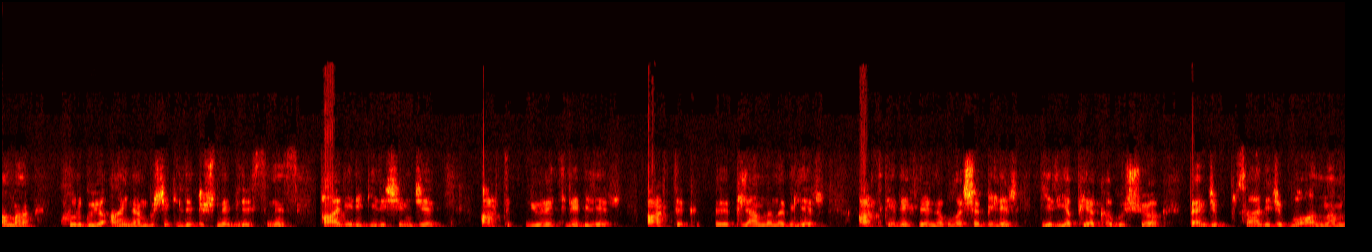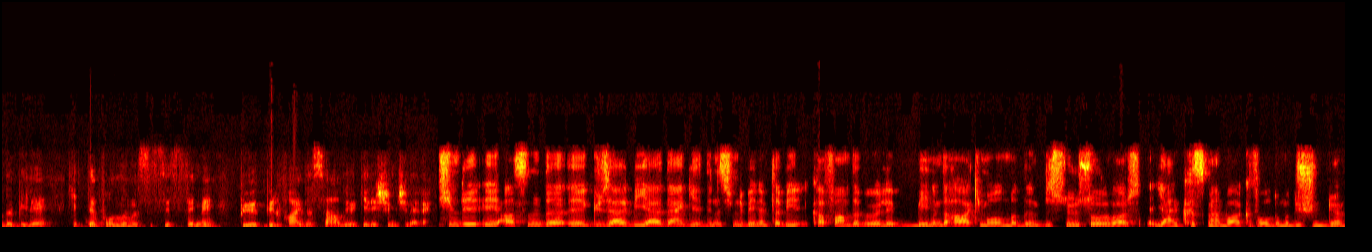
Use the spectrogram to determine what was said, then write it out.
Ama kurguyu aynen bu şekilde düşünebilirsiniz. Haliyle girişimci artık yönetilebilir, artık e, planlanabilir, artık hedeflerine ulaşabilir bir yapıya kavuşuyor. Bence sadece bu anlamda bile kitle fonlaması sistemi büyük bir fayda sağlıyor girişimcilere. Şimdi e, aslında e, güzel bir yerden girdiniz. Şimdi benim tabii kafamda böyle benim de hakim olmadığım bir sürü soru var. Yani kısmen vakıf olduğumu düşündüğüm.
